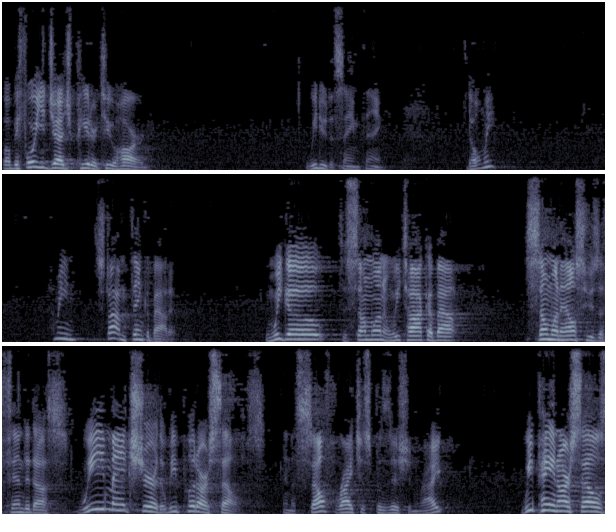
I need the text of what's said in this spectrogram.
Well, before you judge Peter too hard, we do the same thing, don't we? I mean, stop and think about it. When we go to someone and we talk about someone else who's offended us, we make sure that we put ourselves in a self righteous position, right? We paint ourselves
